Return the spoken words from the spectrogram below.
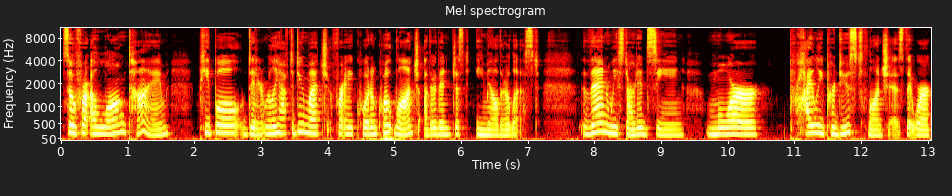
So, for a long time, people didn't really have to do much for a quote unquote launch other than just email their list. Then we started seeing more highly produced launches that were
